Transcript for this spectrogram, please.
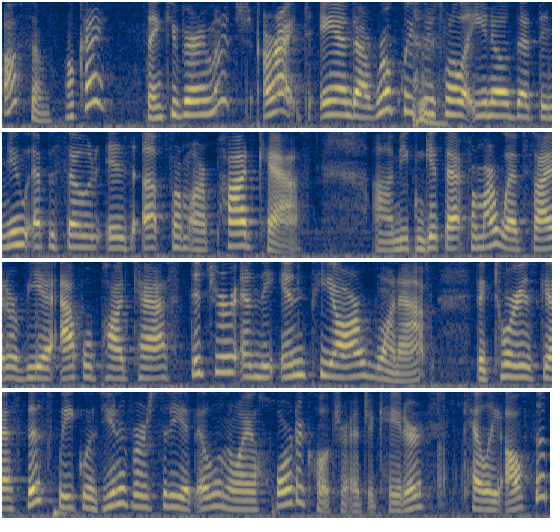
Awesome. Okay. Thank you very much. All right. And uh, real quick, we just want to let you know that the new episode is up from our podcast. Um, you can get that from our website or via Apple Podcast, Stitcher, and the NPR One app. Victoria's guest this week was University of Illinois horticulture educator Kelly Allsup,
